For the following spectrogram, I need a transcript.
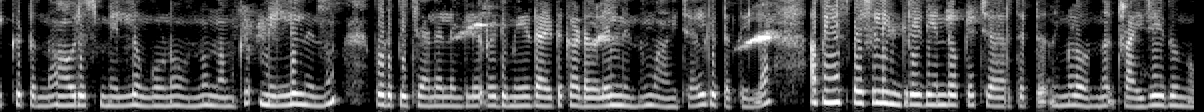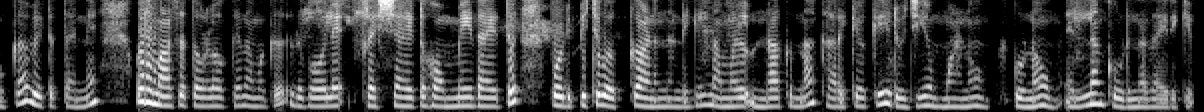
ഈ കിട്ടുന്ന ആ ഒരു സ്മെല്ലും ഗുണവും ഒന്നും നമുക്ക് മില്ലിൽ നിന്നും പൊടിപ്പിച്ചാൽ അല്ലെങ്കിൽ റെഡിമെയ്ഡായിട്ട് കടകളിൽ നിന്നും വാങ്ങിച്ചാൽ കിട്ടത്തില്ല. അപ്പോൾ ഈ സ്പെഷ്യൽ ഇൻഗ്രീഡിയന്റൊക്കെ ചേർത്തിട്ട് നിങ്ങളൊന്ന് ട്രൈ ചെയ്ത് നോക്കുക. വീട്ടിൽ തന്നെ ഒരു മാസത്തോളമൊക്കെ നമുക്ക് ഇതുപോലെ ഫ്രഷ് ആയിട്ട് ഹോം മെയ്ഡായിട്ട് പൊടിപ്പിച്ച് വെക്കുകയാണെന്നുണ്ടെങ്കിൽ നമ്മൾ ഉണ്ടാക്കുന്ന കറിക്കൊക്കെ രുചിയും മണവും ഗുണവും എല്ലാം കൂടുന്നതായിരിക്കും.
